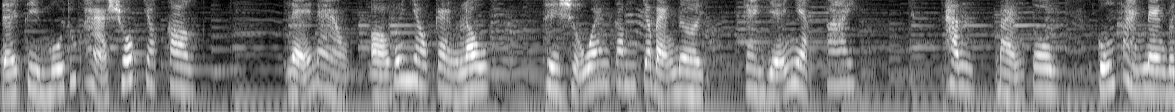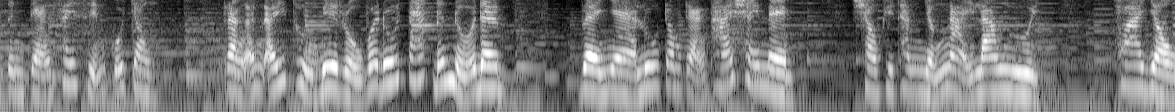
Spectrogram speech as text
để tìm mua thuốc hạ sốt cho con lẽ nào ở với nhau càng lâu thì sự quan tâm cho bạn đời càng dễ nhạt phai. Thanh bạn tôi cũng phàn nàn về tình trạng say xỉn của chồng, rằng anh ấy thường bia rượu với đối tác đến nửa đêm, về nhà luôn trong trạng thái say mềm. Sau khi thanh nhẫn nại lao người, thoa dầu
